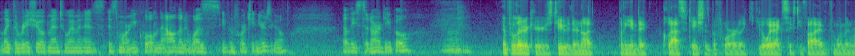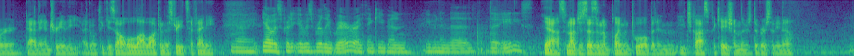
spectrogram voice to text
like the ratio of men to women is is more equal now than it was even 14 years ago, at least in our depot. Um, And for letter carriers too, they're not putting into classifications before. Like if you go way back to 65, the women were data entry. The, I don't think you saw a whole lot walking the streets, if any. right. Yeah, it was pretty. It was really rare. I think even even in the the 80s. Yeah, so not just as an employment pool, but in each classification, there's diversity now. Yeah.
